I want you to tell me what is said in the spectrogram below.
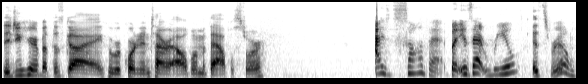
Did you hear about this guy who recorded an entire album at the Apple Store? I saw that, but is that real? It's real.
